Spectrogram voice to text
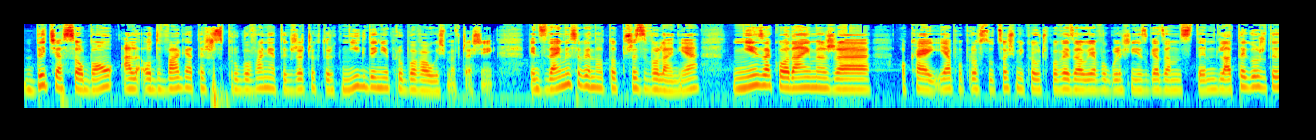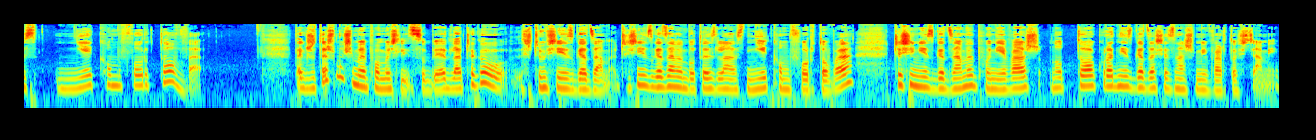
bycia sobą, ale odwaga też spróbowania tych rzeczy, których nigdy nie próbowałyśmy wcześniej. Więc dajmy sobie na to przyzwolenie. Nie zakładajmy, że okej, okay, ja po prostu coś mi coach powiedział, ja w ogóle się nie zgadzam z tym, dlatego że to jest niekomfortowe. Także też musimy pomyśleć sobie, dlaczego z czym się nie zgadzamy. Czy się nie zgadzamy, bo to jest dla nas niekomfortowe, czy się nie zgadzamy, ponieważ no, to akurat nie zgadza się z naszymi wartościami.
